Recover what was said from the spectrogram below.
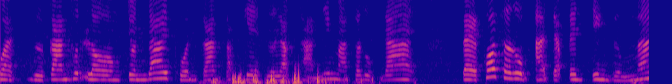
วจหรือการทดลองจนได้ผลการสังเกตหรือหลักฐานที่มาสรุปได้ แต่ข้อสรุปอาจจะเป็นจริงหรือไม่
